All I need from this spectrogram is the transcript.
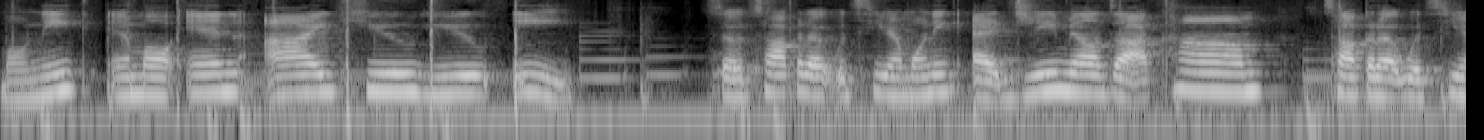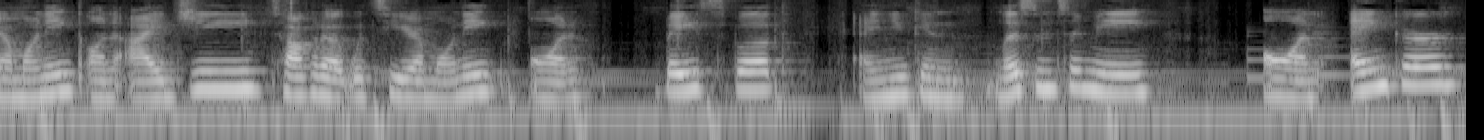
Monique, M O N I Q U E. So talk it up with Tierra Monique at gmail.com. Talk it up with Tierra Monique on IG. Talk it up with Tierra Monique on Facebook. And you can listen to me on Anchor,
